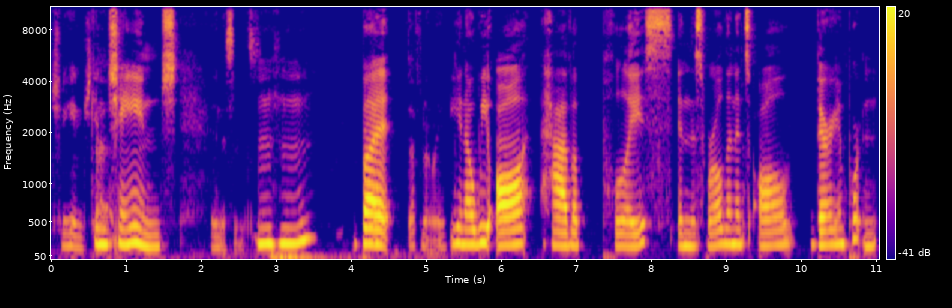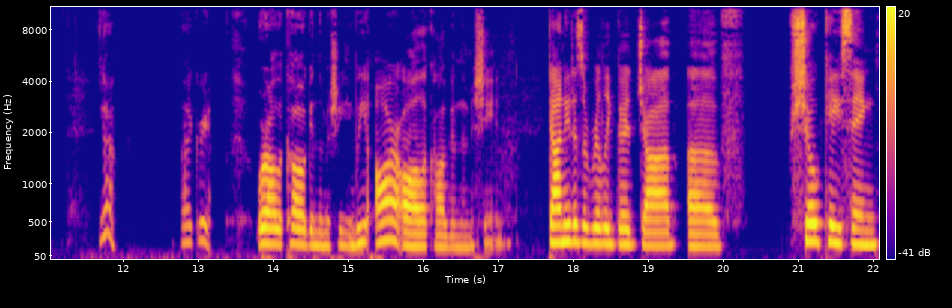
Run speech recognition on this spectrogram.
Change can change innocence. hmm but Definitely. you know we all have a place in this world and it's all very important Yeah, I agree. We're all a cog in the machine. we are all a cog in the machine donnie does a really good job of showcasing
